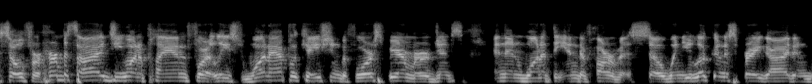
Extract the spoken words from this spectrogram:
so for herbicides, you want to plan for at least one application before spear emergence and then one at the end of harvest. So when you look in the spray guide, and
